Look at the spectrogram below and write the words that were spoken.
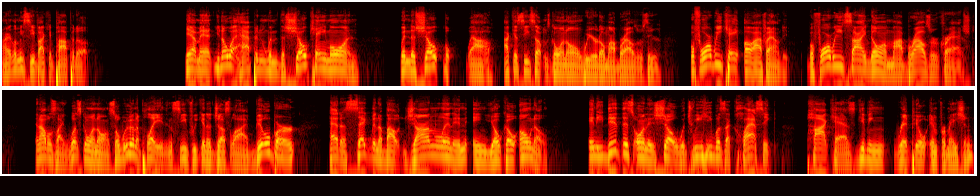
All right, let me see if I can pop it up. Yeah, man. You know what happened when the show came on? When the show, wow, I can see something's going on weird on my browsers here. Before we came, oh, I found it. Before we signed on, my browser crashed. And I was like, what's going on? So we're going to play it and see if we can adjust live. Bill Burr had a segment about John Lennon and Yoko Ono. And he did this on his show, which we he was a classic podcast giving red pill information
